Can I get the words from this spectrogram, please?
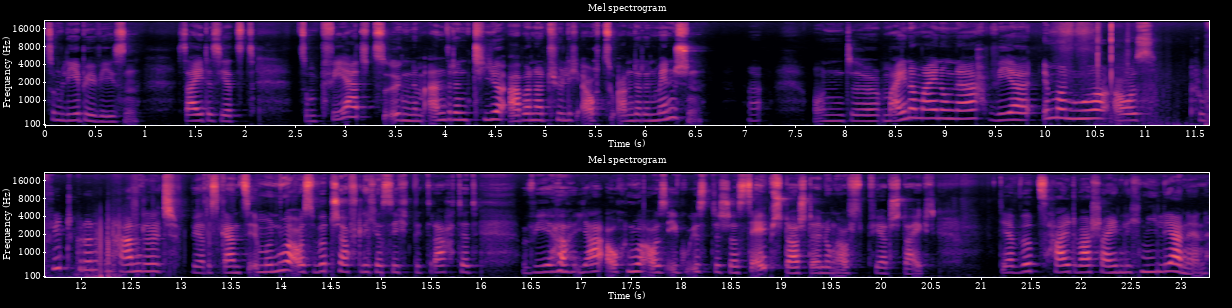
zum Lebewesen. Sei das jetzt zum Pferd, zu irgendeinem anderen Tier, aber natürlich auch zu anderen Menschen. Und äh, meiner Meinung nach, wer immer nur aus Profitgründen handelt, wer das Ganze immer nur aus wirtschaftlicher Sicht betrachtet, wer ja auch nur aus egoistischer Selbstdarstellung aufs Pferd steigt, der wird es halt wahrscheinlich nie lernen.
